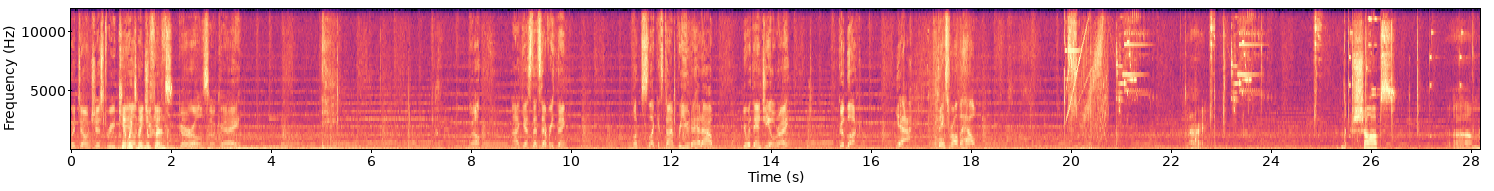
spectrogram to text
But don't just read Can't mail wait to make new friends. girls, okay? Guess that's everything. Looks like it's time for you to head out. You're with Angeal, right? Good luck. Yeah. Thanks for all the help. Alright. Shops. Um,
